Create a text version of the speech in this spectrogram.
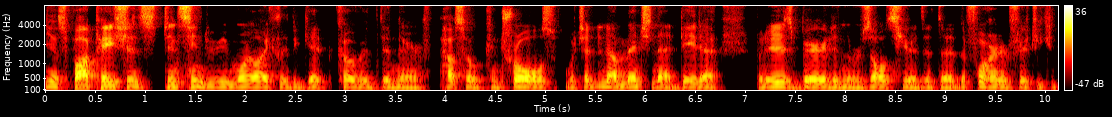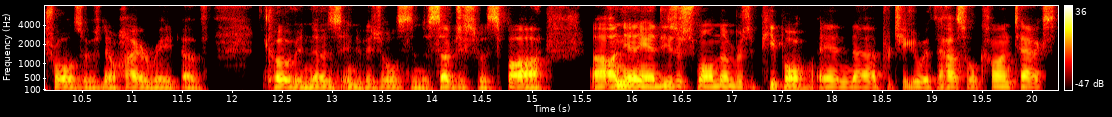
you know, SPA patients didn't seem to be more likely to get COVID than their household controls, which I did not mention that data, but it is buried in the results here that the, the 450 controls, there was no higher rate of COVID in those individuals than the subjects with SPA. Uh, on the other hand, these are small numbers of people, and uh, particularly with the household contacts.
